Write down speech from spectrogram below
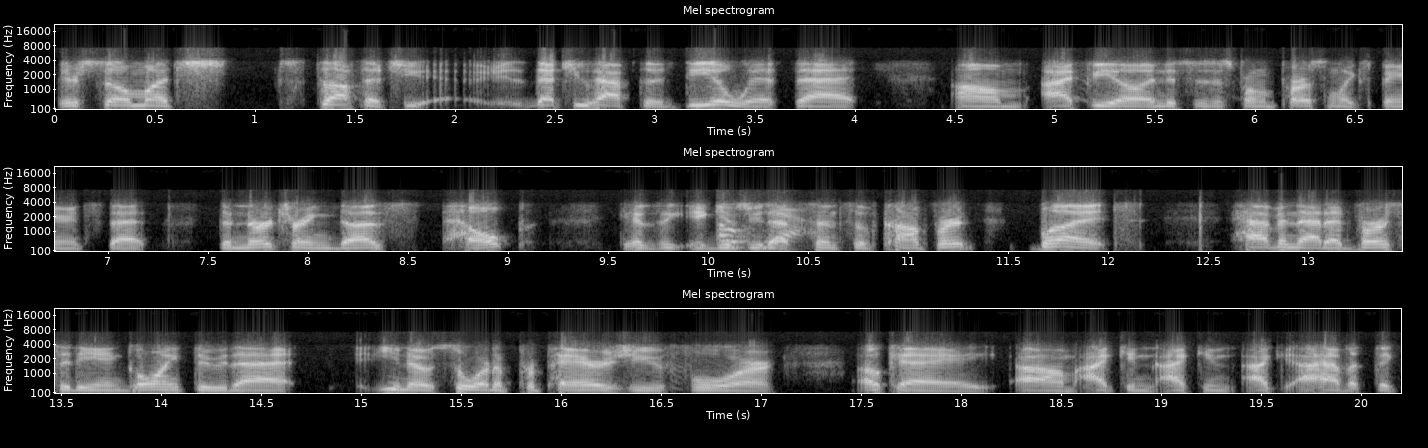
there's so much stuff that you that you have to deal with that um I feel and this is just from a personal experience that the nurturing does help because it, it gives Oh, you that yeah. sense of comfort but having that adversity and going through that you know sort of prepares you for okay um i can i can i, I have a thick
